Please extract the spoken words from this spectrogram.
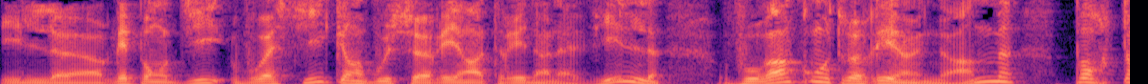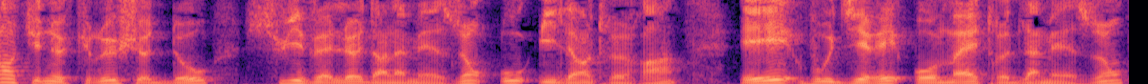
Il leur répondit, Voici, quand vous serez entrés dans la ville, vous rencontrerez un homme portant une cruche d'eau, suivez-le dans la maison où il entrera, et vous direz au maître de la maison,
